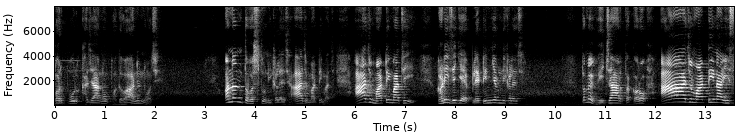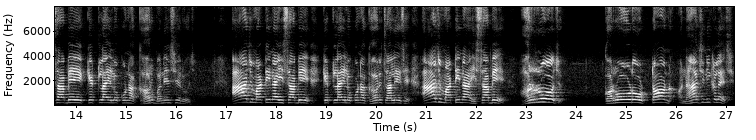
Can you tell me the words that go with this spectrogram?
ભરપૂર ખજાનો ભગવાનનો છે. અનંત વસ્તુ નીકળે છે આ જ માટીમાંથી. આ જ માટીમાંથી ઘણી જગ્યાએ પ્લેટિનિયમ નીકળે છે. તમે વિચાર તો કરો આ જ માટીના હિસાબે કેટલાય લોકોના ઘર બને છે રોજ? આ જ માટીના હિસાબે કેટલાય લોકોના ઘર ચાલે છે? આ જ માટીના હિસાબે હરરોજ કરોડો ટન અનાજ નીકળે છે?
